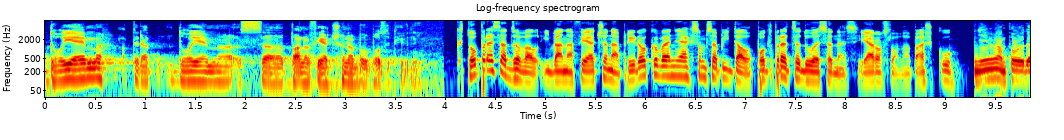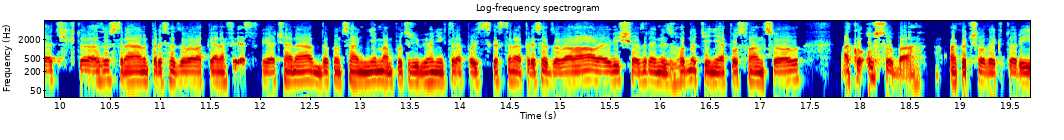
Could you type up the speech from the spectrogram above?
dojem, a teda dojem z pána Fiačana bol pozitívny. Kto presadzoval Ivana Fiačana pri rokovaniach, som sa pýtal podpredsedu SNS Jaroslava Pašku. Neviem vám povedať, ktorá zo strán presadzovala Piana Fiačana, dokonca ani nemám pocit, že by ho niektorá politická strana presadzovala, ale vyšiel zrejme z hodnotenia poslancov ako osoba, ako človek, ktorý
